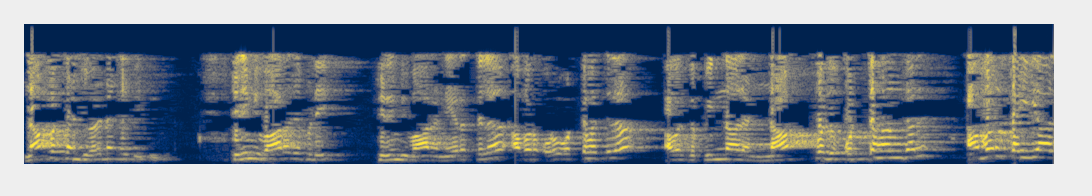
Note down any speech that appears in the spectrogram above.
நாற்பத்தி அஞ்சு வருடங்கள் பேசியிருக்கிறார். திரும்பி வாரது எப்படி? திரும்பி வார நேரத்துல அவர் ஒரு ஒட்டகத்துல அவருக்கு பின்னால நாற்பது ஒட்டகங்கள் அவர் கையால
